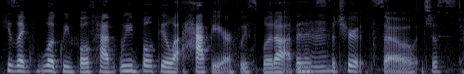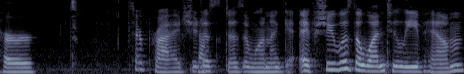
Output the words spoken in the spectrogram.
he's like, "Look, we both have we'd both be a lot happier if we split up," and it's mm-hmm. the truth. So it's just her. It's her pride. She just doesn't want to get. If she was the one to leave him,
